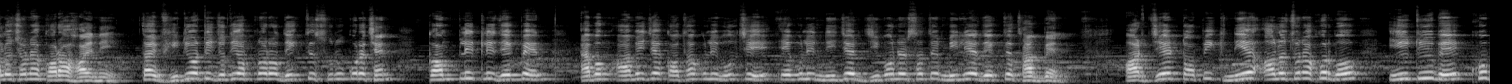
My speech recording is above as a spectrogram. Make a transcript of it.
আলোচনা করা হয়নি। তাই ভিডিওটি যদি আপনারা দেখতে শুরু করেছেন কমপ্লিটলি দেখবেন এবং আমি যে কথাগুলি বলছি, এগুলি নিজের জীবনের সাথে মিলিয়ে দেখতে থাকবেন। আর যে টপিক নিয়ে আলোচনা করব ইউটিউবে খুব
